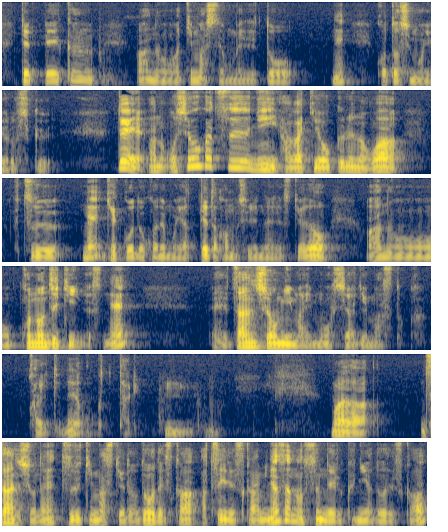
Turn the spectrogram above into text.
「哲平君あの明けましておめでとう」ね「今年もよろしく」であのお正月にハガキを送るのは普通ね結構どこでもやってたかもしれないですけど、あのこの時期にですね、えー、残暑見舞い申し上げますとか書いてね送ったり、うん、まだ残暑ね続きますけどどうですか？暑いですか？皆さんの住んでる国はどうですか？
